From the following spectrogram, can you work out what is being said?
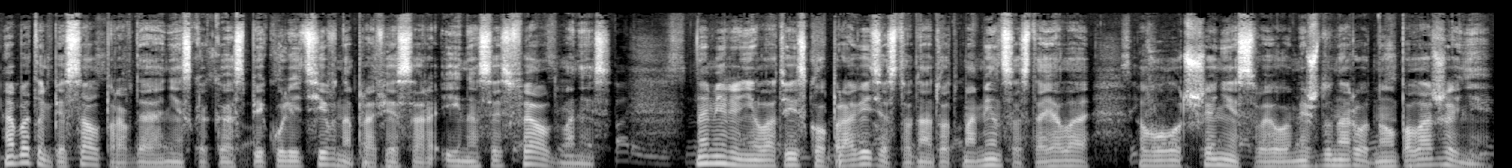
Об этом писал, правда, несколько спекулятивно профессор Инесис Фелдманис. Намерение латвийского правительства на тот момент состояло в улучшении своего международного положения.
